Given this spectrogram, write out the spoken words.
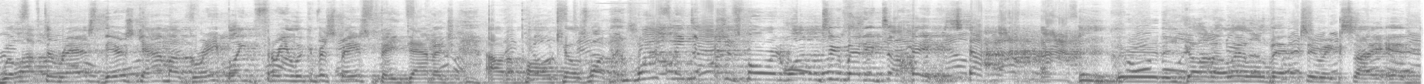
Will have to res. There's Gamma. Great blink three. Looking for space. Big damage out of Paul. Kills one. Wowie dashes forward one too many times. Really got a little bit too excited.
